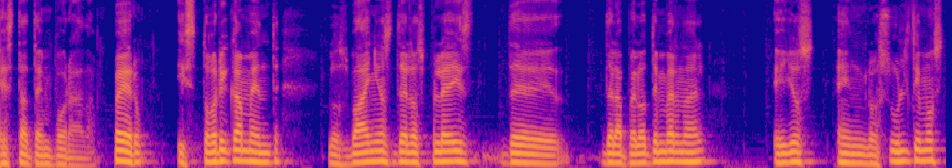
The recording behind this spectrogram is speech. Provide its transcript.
esta temporada. Pero históricamente los baños de los plays de, de la pelota invernal, ellos en los últimos,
